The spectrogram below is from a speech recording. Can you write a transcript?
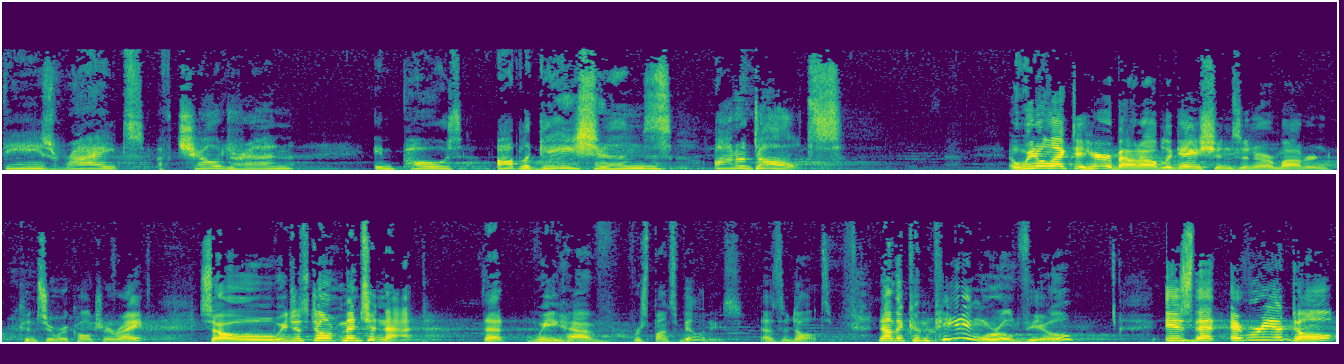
These rights of children impose obligations on adults. And we don't like to hear about obligations in our modern consumer culture, right? So we just don't mention that, that we have responsibilities as adults. Now, the competing worldview is that every adult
